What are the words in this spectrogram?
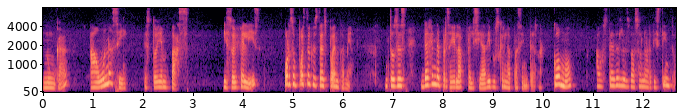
nunca, aún así estoy en paz y soy feliz por supuesto que ustedes pueden también. Entonces, dejen de perseguir la felicidad y busquen la paz interna. ¿Cómo? A ustedes les va a sonar distinto,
